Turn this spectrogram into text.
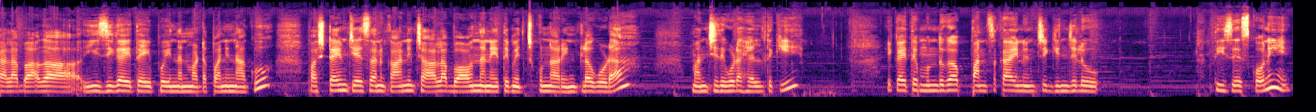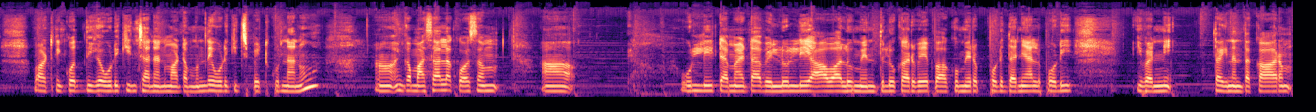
చాలా బాగా ఈజీగా అయితే అయిపోయిందనమాట పని నాకు. ఫస్ట్ టైం చేశాను కానీ చాలా బాగుందని అయితే మెచ్చుకున్నారు ఇంట్లో కూడా. మంచిది కూడా హెల్త్కి. ఇకైతే ముందుగా పనసకాయ నుంచి గింజలు తీసేసుకొని వాటిని కొద్దిగా ఉడికించాను అనమాట ముందే ఉడికించి పెట్టుకున్నాను. ఇంకా మసాలా కోసం ఉల్లి టమాటా వెల్లుల్లి ఆవాలు మెంతులు కరివేపాకు మిరప్పొడి ధనియాల పొడి ఇవన్నీ తగినంత కారం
